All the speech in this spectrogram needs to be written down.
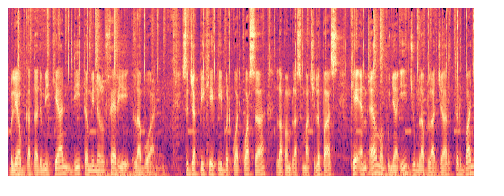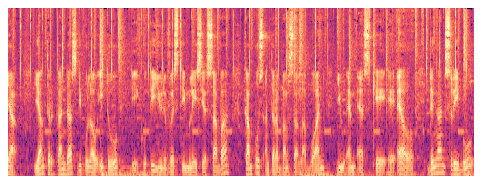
Beliau berkata demikian di Terminal Feri Labuan. Sejak PKP berkuat kuasa 18 Mac lepas, KML mempunyai jumlah pelajar terbanyak yang terkandas di pulau itu diikuti Universiti Malaysia Sabah, Kampus Antarabangsa Labuan UMSKAL dengan 1098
